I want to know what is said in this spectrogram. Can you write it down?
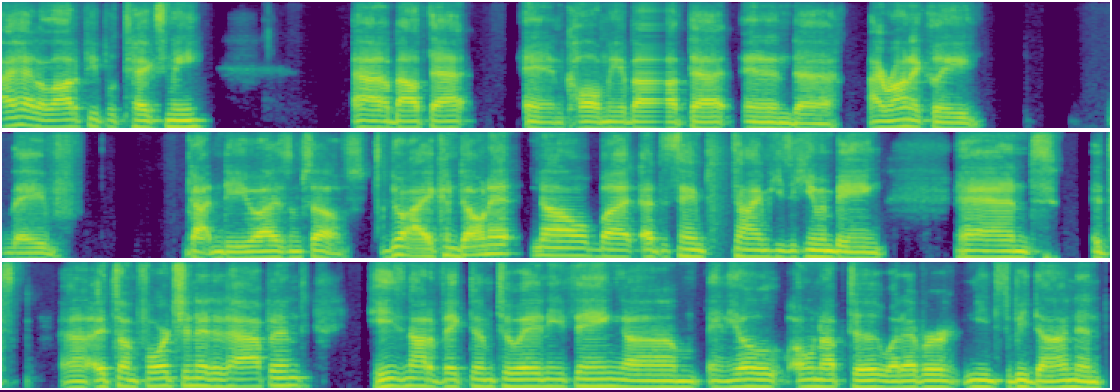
I had a lot of people text me uh, about that and call me about that. And uh, ironically, they've gotten DUIs themselves. Do I condone it? No, but at the same time, he's a human being, and it's uh, it's unfortunate it happened. He's not a victim to anything, um, and he'll own up to whatever needs to be done. And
